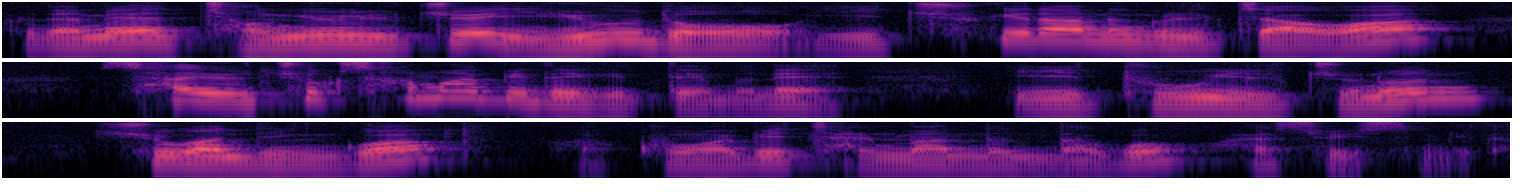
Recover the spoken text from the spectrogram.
그 다음에 정유일주의 유도 이 축이라는 글자와 사유축 삼합이 되기 때문에 이 두 일주는 슈간딘과 궁합이 잘 맞는다고 할 수 있습니다.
